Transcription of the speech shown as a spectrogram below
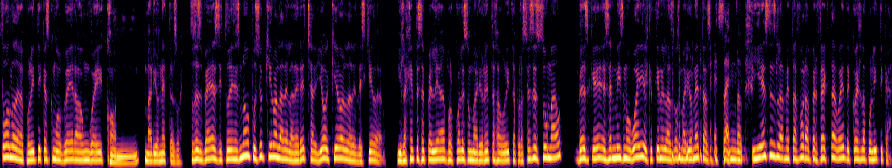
todo lo de la política es como ver a un güey con marionetas. güey. Entonces ves y tú dices, no, pues yo quiero a la de la derecha, yo quiero a la de la izquierda. Y la gente se pelea por cuál es su marioneta favorita, pero si haces zoom out, ves que es el mismo güey el que tiene las dos marionetas. Exacto. Y esa es la metáfora perfecta, güey, de cuál es la política.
